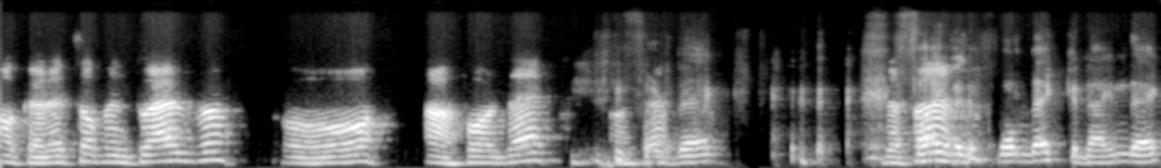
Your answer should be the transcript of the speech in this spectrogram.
Okay, let's open 12. Oh, ah, four deck. four Okay. deck The five first- and four deck nine deck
